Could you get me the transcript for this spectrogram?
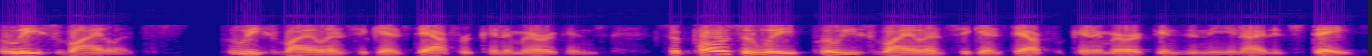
police violence, police violence against African Americans, supposedly police violence against African Americans in the United States.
